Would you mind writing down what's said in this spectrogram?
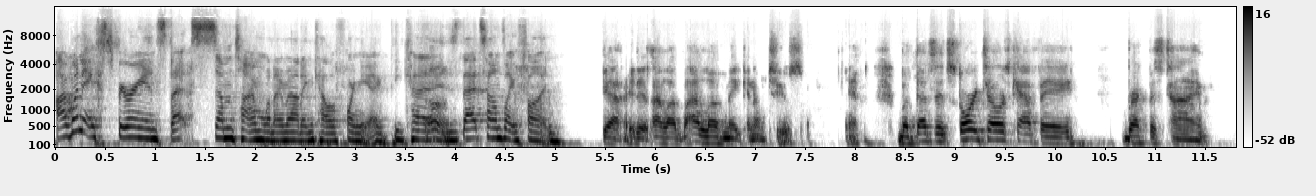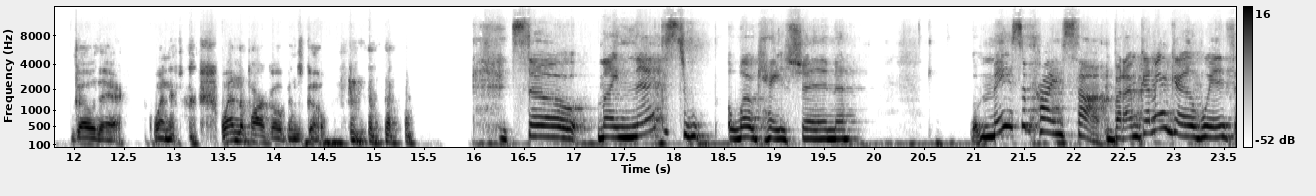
I want to experience that sometime when I'm out in California because Oh. that sounds like fun. Yeah, it is. I love I love making them too. So yeah, but that's it. Storytellers Cafe, breakfast time. Go there when it, when the park opens. Go. So my next location may surprise some, but I'm going to go with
